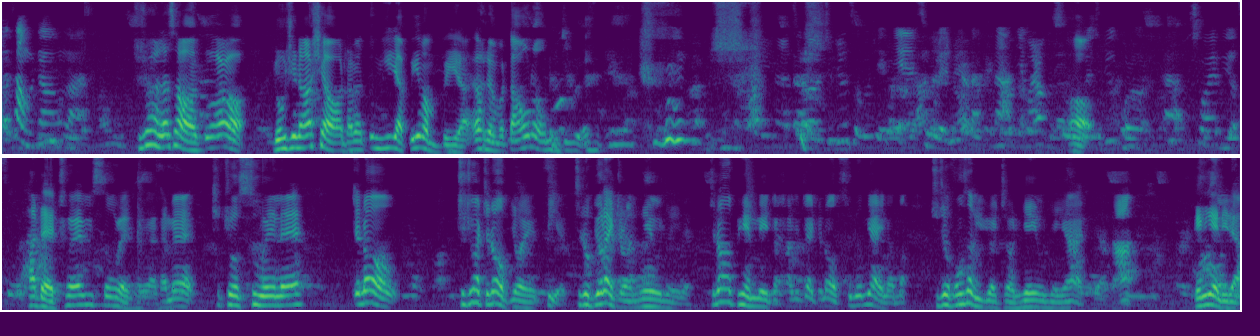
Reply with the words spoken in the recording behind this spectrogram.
လက်ဆောင်မတောင်းဘူးလားကျွန်တော်လက်ဆောင်သူကတော့လိုချင်တာရှာအောင်ဒါပေမဲ့သူကြီးကပေးမှမပေးတာအဲ့ဒါလည်းမတောင်းတော့ဘူးတူတယ်ဆိုတော့တူတူဆိုလို့ရှိရင်အများဆိုရနော်ဒါခဏပြန်มาတော့မဆိုဘူးတူတူကတော့ချွဲပြီးတော့ဆိုဟုတ်တယ်ထွဲပြီးစိုးတယ်ခင်ဗျာဒါပေမဲ့ချစ်ချိုဆူရင်လည်းကျွန်တော် ချစ်ချိုကကျွန်တော်ပြောရင်သိတယ်ချစ်ချိုပြောလိုက်ကျွန်တော်ငြင်းဦးငြင်းတယ်ကျွန်တော်အဖေမေတခါလေးကြိုက်ကျွန်တော်ဆူလို့မရရင်တော့မှချစ်ချိုဖုန်းဆက်ပြီးပြောကျွန်တော်ငြင်းဦးငြင်းရတယ်ခင်ဗျာဒါငင်းငယ်လေးတာ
